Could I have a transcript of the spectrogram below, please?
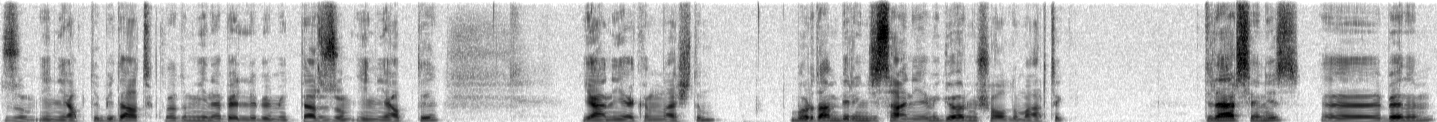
zoom in yaptı. Bir daha tıkladım yine belli bir miktar zoom in yaptı. Yani yakınlaştım. Buradan birinci saniyemi görmüş oldum artık. Dilerseniz e, benim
